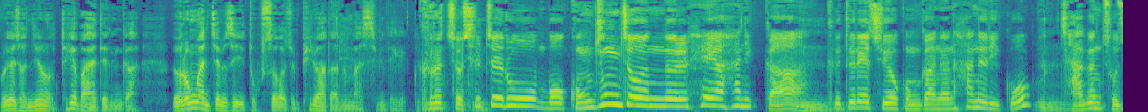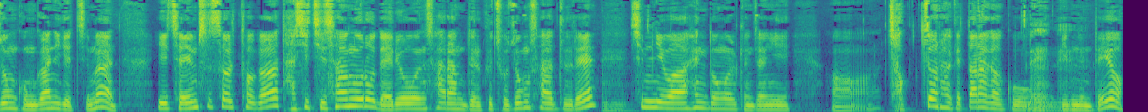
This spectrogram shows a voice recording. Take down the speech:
우리가 전쟁을 어떻게 봐야 되는가 이런 관점에서 이 독서가 좀 필요하다는 말씀이 되겠군요. 그렇죠. 실제로 음. 뭐 공중전을 해야 하니까 음. 그들의 주요 공간은 하늘이고 음. 작은 조종 공간이겠지만 이 제임스 설터가 다시 지상으로 내려온 사람들 그 조종사들의 음. 심리와 행동을 굉장히 어, 적절하게 따라가고 네네. 있는데요.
